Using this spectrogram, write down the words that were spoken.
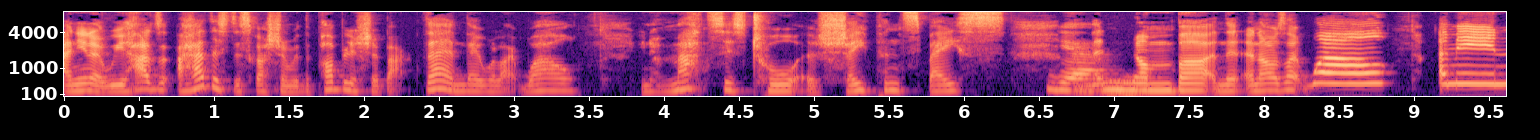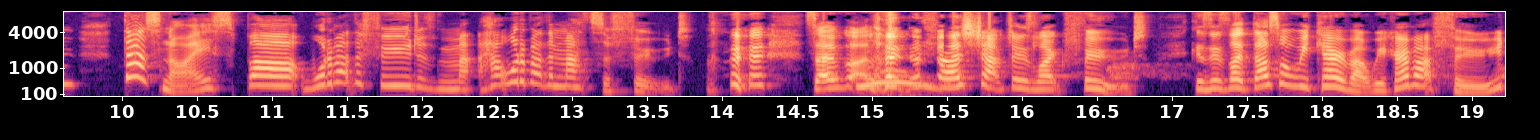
And, you know, we had, I had this discussion with the publisher back then. They were like, well, you know, maths is taught as shape and space yeah. and then number. And then, and I was like, well, I mean, that's nice, but what about the food of, ma- how, what about the maths of food? so I've got Ooh. like the first chapter is like food because it's like that's what we care about. We care about food.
